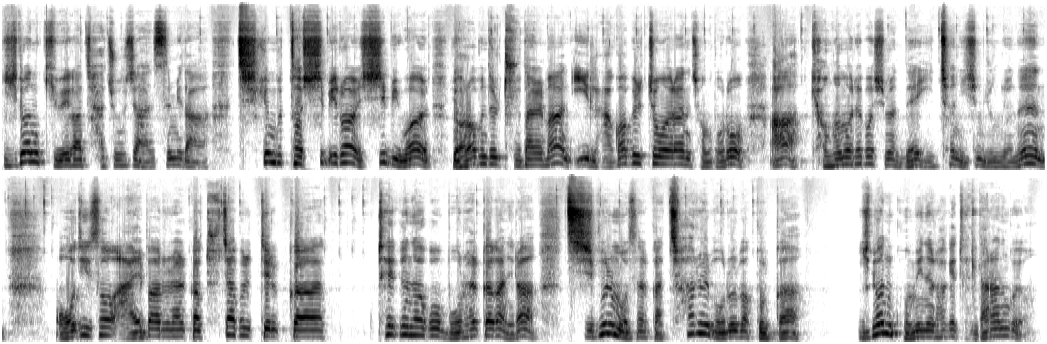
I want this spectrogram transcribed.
이런 기회가 자주 오지 않습니다. 지금부터 11월, 12월 여러분들 두 달만 이 락업 일정이라는 정보로 아 경험을 해보시면 내 2026년은 어디서 알바를 할까 투잡을 뛸까 퇴근하고 뭘 할까가 아니라 집을 못 살까 차를 뭐를 바꿀까 이런 고민을 하게 된다라는 거예요.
